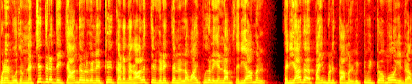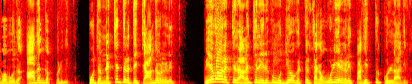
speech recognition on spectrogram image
புனர்பூசம் நட்சத்திரத்தை சார்ந்தவர்களுக்கு கடந்த காலத்தில் கிடைத்த நல்ல வாய்ப்புகளை எல்லாம் சரியாமல் சரியாக பயன்படுத்தாமல் விட்டுவிட்டோமோ என்று அவ்வப்போது ஆதங்கப்படுவீர்கள். பூசம் நட்சத்திரத்தை சார்ந்தவர்களுக்கு வியாபாரத்தில் அலைச்சல் இருக்கும் உத்தியோகத்தில் சக ஊழியர்களை பகைத்து கொள்ளாதீர்கள்.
